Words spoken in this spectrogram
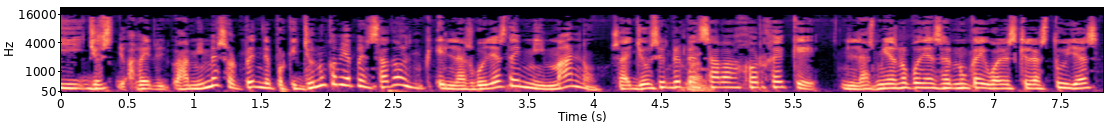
Y yo, a ver, a mí me sorprende porque yo nunca había pensado en, en las huellas de mi mano. O sea, yo siempre pensaba, Jorge, que las mías no podían ser nunca iguales que las tuyas,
